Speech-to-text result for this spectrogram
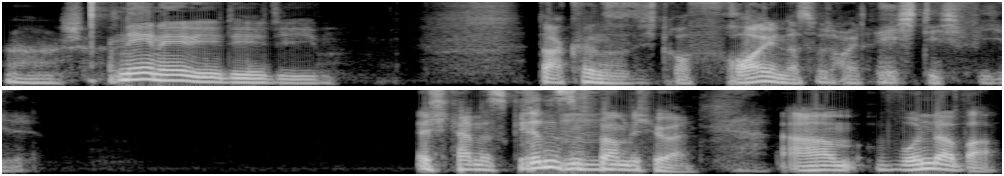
Ah. Nee, nee, die, die, die. Da können Sie sich drauf freuen. Das wird heute richtig viel. Ich kann das Grinsen förmlich hören. Ähm, wunderbar.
